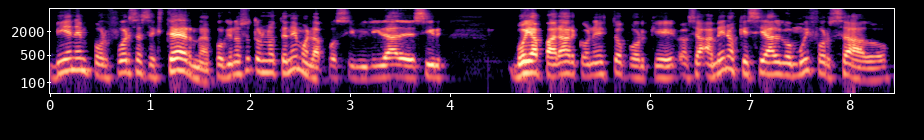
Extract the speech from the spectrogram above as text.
vienen por fuerzas externas, porque nosotros no tenemos la posibilidad de decir, voy a parar con esto porque, o sea, a menos que sea algo muy forzado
